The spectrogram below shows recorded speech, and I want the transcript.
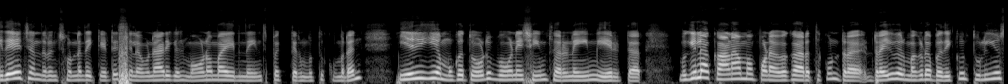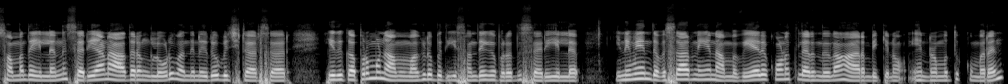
இதயச்சந்திரன் சொன்னதை கேட்டு சில வினாடிகள் மௌனமாய் இருந்த இன்ஸ்பெக்டர் முத்துக்குமரன் எரிய முகத்தோடு புவனேஷையும் சரணையும் ஏறிட்டார். முகிலா காணாமல் போன விவகாரத்துக்கும் டிரைவர் மகுடபதிக்கும் துளியும் சம்மந்தம் இல்லைன்னு சரியான ஆதாரங்களோடு வந்து நிரூபிச்சிட்டார் சார். இதுக்கப்புறமும் நாம் மகுடபதியை சந்தேகப்படுறது சரியில்லை. இனிமேல் இந்த விசாரணையை நாம் வேறு கோணத்தில் இருந்து தான் ஆரம்பிக்கணும் என்ற முத்துக்குமரன்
